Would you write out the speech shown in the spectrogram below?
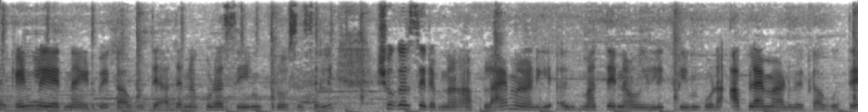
ಸೆಕೆಂಡ್ ಲೇಯರ್ನ ಇಡಬೇಕಾಗುತ್ತೆ. ಅದನ್ನು ಕೂಡ ಸೇಮ್ ಪ್ರೋಸೆಸ್ಸಲ್ಲಿ ಶುಗರ್ ಸಿರಪ್ನ ಅಪ್ಲೈ ಮಾಡಿ, ಮತ್ತೆ ನಾವು ಇಲ್ಲಿ ಕ್ರೀಮ್ ಕೂಡ ಅಪ್ಲೈ ಮಾಡಬೇಕಾಗುತ್ತೆ.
